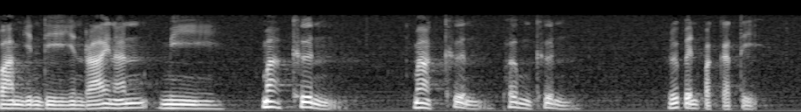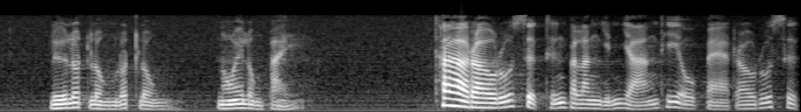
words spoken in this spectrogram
ความยินดียินร้ายนั้นมีมากขึ้น มากขึ้น เพิ่มขึ้น หรือเป็นปกติ หรือลดลงลดลง น้อยลงไป ถ้าเรารู้สึกถึงพลังหยินหยางที่โอแปดเรารู้สึก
